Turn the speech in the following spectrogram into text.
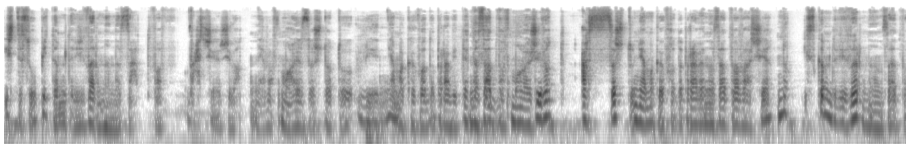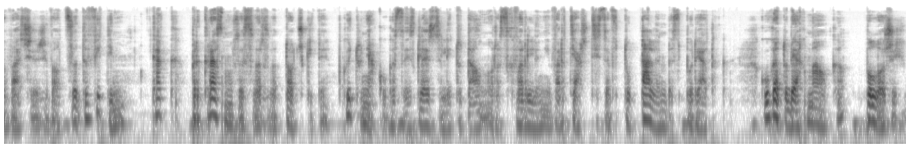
И ще се опитам да ви върна назад в вашия живот, не в моя, защото вие няма какво да правите назад в моя живот. Аз също няма какво да правя назад във вашия, но искам да ви върна назад във вашия живот, за да видим как прекрасно се свързват точките, които някога са изглеждали тотално разхвърлени, въртящи се в тотален безпорядък. Когато бях малка, положих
